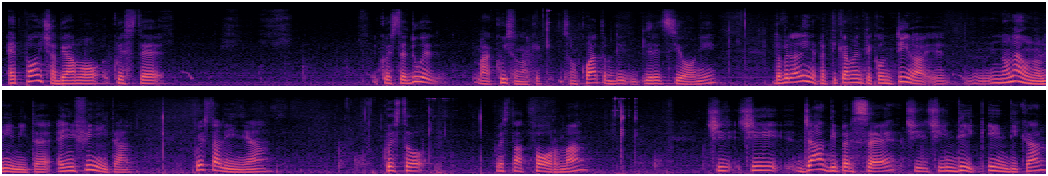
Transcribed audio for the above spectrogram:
e poi abbiamo queste, queste due, ma qui sono, anche, sono quattro di, direzioni dove la linea praticamente continua, eh, non ha un limite, è infinita. Questa linea, questo, questa forma, ci, ci, già di per sé ci, ci indica, indica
